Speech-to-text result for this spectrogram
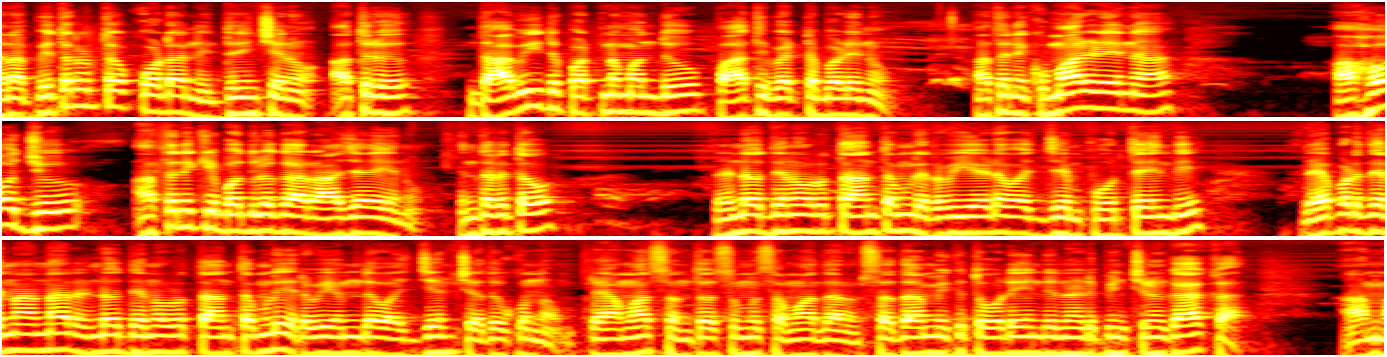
తన పితరులతో కూడా నిద్రించెను. అతడు దావీదు పట్టణమందు పాతిపెట్టబడెను. అతని కుమారుడైన అహోజు అతనికి బదులుగా రాజాయను ఇంతటితో రెండవ దినవృత్తాంతంలో ఇరవై ఏడవ అధ్యాయం పూర్తయింది. రేపటి దినాన రెండవ దినవృత్తాంతంలో ఇరవై ఎనిమిదవ అధ్యాయం చదువుకుందాం. ప్రేమ సంతోషము సమాధానం. సదా మీకు తోడేంటి నడిపించును గాక ఆమె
